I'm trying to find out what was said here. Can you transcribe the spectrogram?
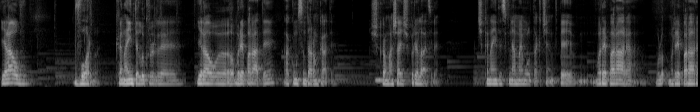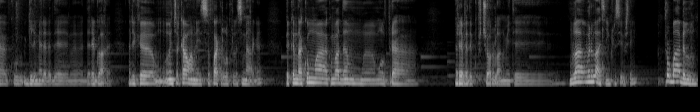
Era o vorbă că înainte lucrurile erau uh, reparate, acum sunt aruncate. Și cam așa e și cu relațiile. Și că înainte să puneam mai mult accent pe repararea, repararea cu ghilimelele de, de regoare. Adică încercau oamenii să facă lucrurile să meargă, pe când acum cumva dăm uh, mult prea repede cu piciorul la anumite... la relații inclusiv, știi? Probabil,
